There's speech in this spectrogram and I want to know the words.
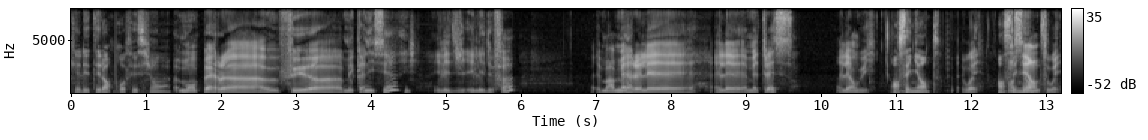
quelle était leur profession? Mon père euh, fut euh, mécanicien, il est, il est défunt. Et ma mère, elle est, elle est maîtresse, elle est en vie. Enseignante? Oui, Enseignante. enseignante, oui,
